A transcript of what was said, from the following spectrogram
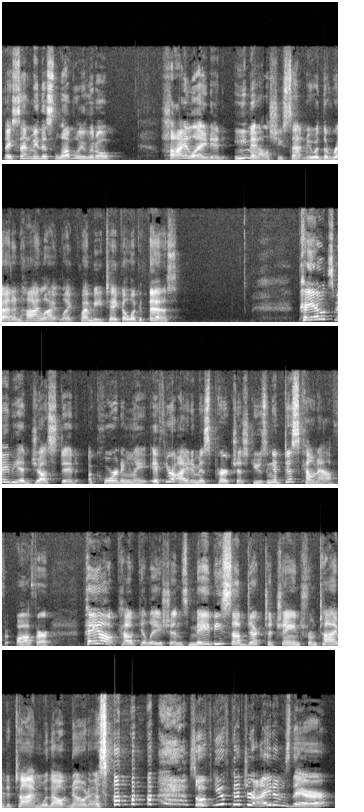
They sent me this lovely little highlighted email she sent me with the red and highlight like Quenby, take a look at this. Payouts may be adjusted accordingly if your item is purchased using a discount offer. Payout calculations may be subject to change from time to time without notice. so if you've got your items there,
